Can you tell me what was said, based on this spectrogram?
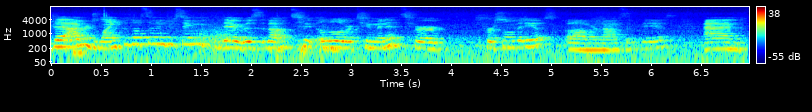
the average length was also interesting. There was about two, a little over two minutes for personal videos um, or non-civic videos, and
